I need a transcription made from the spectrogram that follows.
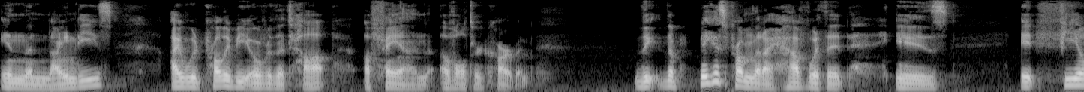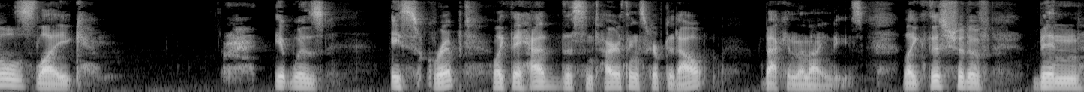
in the 90s, I would probably be over the top a fan of Altered Carbon. The the biggest problem that I have with it is it feels like it was a script, like they had this entire thing scripted out back in the 90s. Like this should have been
